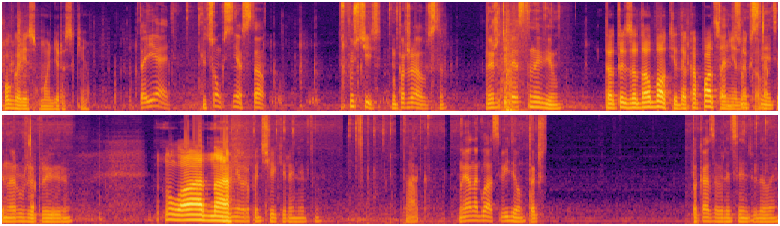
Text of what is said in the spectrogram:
по-горисмодерски. Стоять! Лицом к стене встал. Спустись, ну пожалуйста. Ну я же тебя остановил. Да ты задолбал, тебе докопаться Встань не до кого. я на оружие проверю. Ну У ладно. меня врапанчекера нету. Так. Ну я на глаз видел, так что... Показывай лицензию давай.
